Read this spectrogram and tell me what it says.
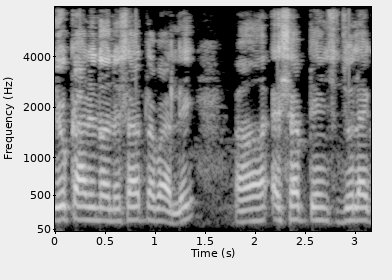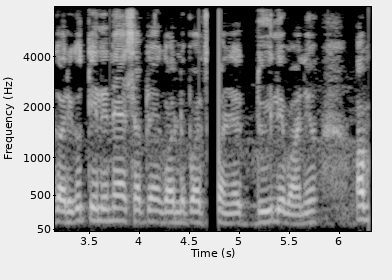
यो कानुनअनुसार तपाईँहरूले एक्सेप्टेन्स जसलाई गरेको त्यसले नै एक्सेप्टेन्स गर्नुपर्छ भनेर दुईले भन्यो। अब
